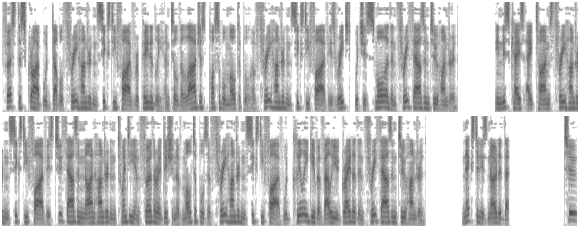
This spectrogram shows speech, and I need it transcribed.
First the scribe would double 365 repeatedly until the largest possible multiple of 365 is reached, which is smaller than 3,200. In this case 8 times 365 is 2920 and further addition of multiples of 365 would clearly give a value greater than 3200. Next it is noted that 2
